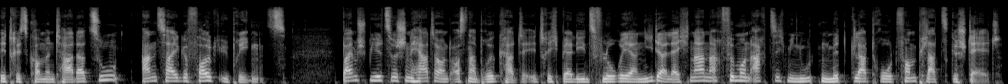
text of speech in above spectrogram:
Ittrichs Kommentar dazu, Anzeige folgt übrigens. Beim Spiel zwischen Hertha und Osnabrück hatte Ittrich Berlins Florian Niederlechner nach 85 Minuten mit glattrot vom Platz gestellt.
